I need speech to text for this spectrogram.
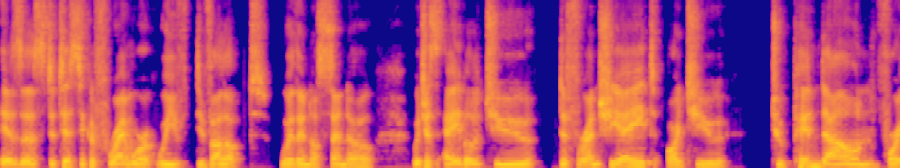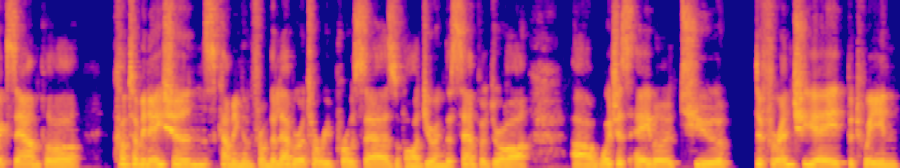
is a statistical framework we've developed within Noscendo, which is able to differentiate or to to pin down, for example, contaminations coming in from the laboratory process or during the sample draw, uh, which is able to differentiate between,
